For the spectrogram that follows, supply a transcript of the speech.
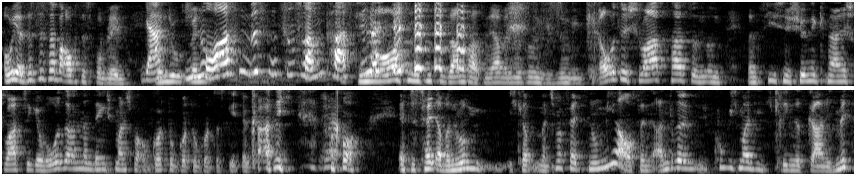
Oh ja, das ist aber auch das Problem. Ja, du, die Nuancen müssen die zusammenpassen. Nuancen müssen zusammenpassen. Ja, wenn du so ein, so ein grautes Schwarz hast und, und dann ziehst du eine schöne kleine schwarzige Hose an, dann denke ich manchmal, oh Gott, oh Gott, oh Gott, das geht ja gar nicht. Ja. Oh, das fällt aber nur, ich glaube, manchmal fällt es nur mir auf. Wenn andere, gucke ich mal, die, die kriegen das gar nicht mit.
